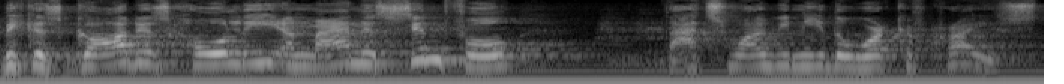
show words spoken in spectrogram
because God is holy and man is sinful. That's why we need the work of Christ.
